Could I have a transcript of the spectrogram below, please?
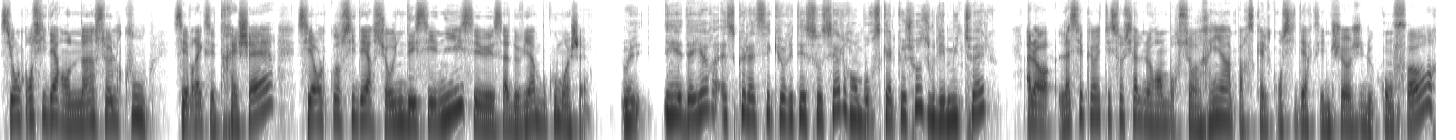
si on le considère en un seul coup, c'est vrai que c'est très cher. Si on le considère sur une décennie, ça devient beaucoup moins cher. Oui. Et d'ailleurs, est-ce que la sécurité sociale rembourse quelque chose ou les mutuelles? Alors, la sécurité sociale ne rembourse rien parce qu'elle considère que c'est une chirurgie de confort.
